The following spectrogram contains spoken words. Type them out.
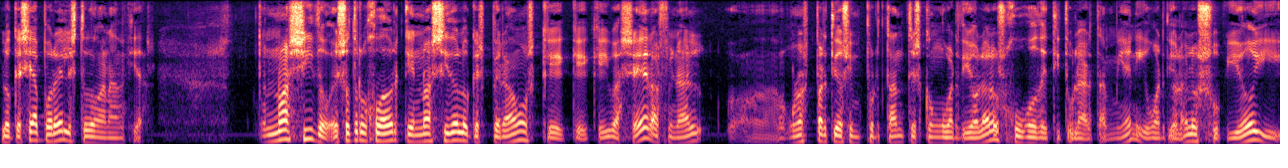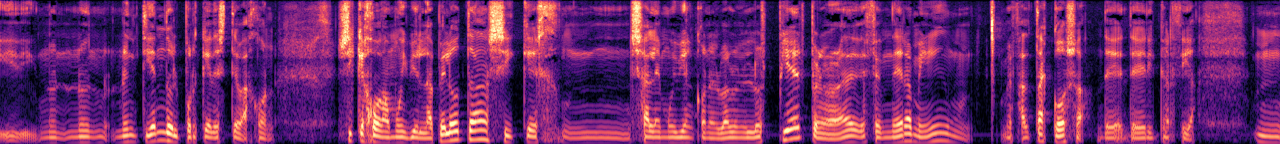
lo que sea por él, es todo ganancias. No ha sido, es otro jugador que no ha sido lo que esperábamos que, que iba a ser. Al final, algunos partidos importantes con Guardiola los jugó de titular también y Guardiola los subió y no, no, entiendo el porqué de este bajón. Sí que juega muy bien la pelota, sí que mm, sale muy bien con el balón en los pies, pero a la hora de defender a mí me falta cosa de, de Eric García. Mm,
